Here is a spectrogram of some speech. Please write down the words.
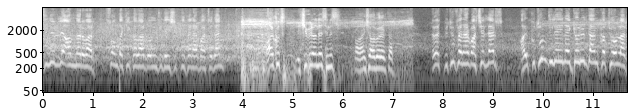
sinirli anları var. Son dakikalarda oyuncu değişikliği Fenerbahçe'den. Aykut 2-1 öndesiniz. Aa, inşallah böyle biter. Evet bütün Fenerbahçeliler Aykut'un dileğine gönülden katıyorlar.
